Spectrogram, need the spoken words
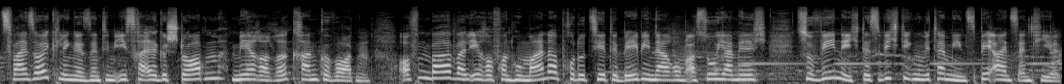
Zwei Säuglinge sind in Israel gestorben, mehrere krank geworden. Offenbar, weil ihre von Humana produzierte Babynahrung aus Sojamilch zu wenig des wichtigen Vitamins B1 enthielt.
